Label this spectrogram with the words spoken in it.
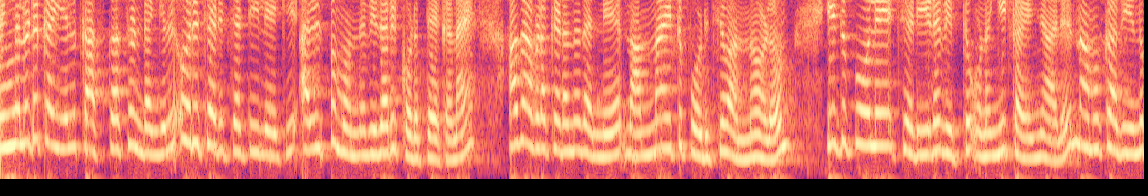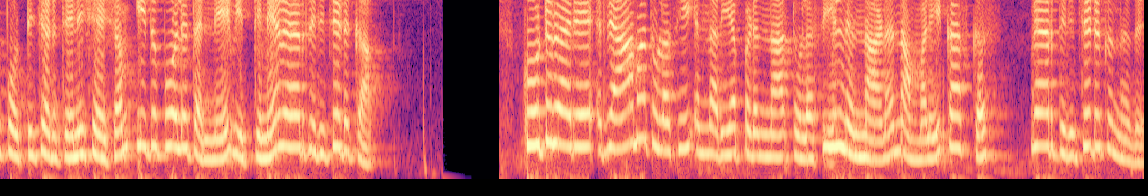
നിങ്ങളുടെ കയ്യിൽ കസ്കസ് ഉണ്ടെങ്കിൽ ഒരു ചെടിച്ചട്ടിയിലേക്ക് അല്പം ഒന്ന് വിതറി കൊടുത്തേക്കണേ. അത് അവിടെ കിടന്ന് തന്നെ നന്നായിട്ട് പൊടിച്ച് വന്നോളും. ഇതുപോലെ ചെടിയുടെ വിത്ത് ഉണങ്ങിക്കഴിഞ്ഞാൽ നമുക്ക് അതിൽ നിന്ന് പൊട്ടിച്ചെടുത്തതിന് ശേഷം ഇതുപോലെ തന്നെ വിത്തിനെ വേർതിരിച്ചെടുക്കാം. കൂട്ടുകാരെ രാമ തുളസി എന്നറിയപ്പെടുന്ന തുളസിയിൽ നിന്നാണ് നമ്മൾ ഈ കസ്കസ് വേർതിരിച്ചെടുക്കുന്നത്.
